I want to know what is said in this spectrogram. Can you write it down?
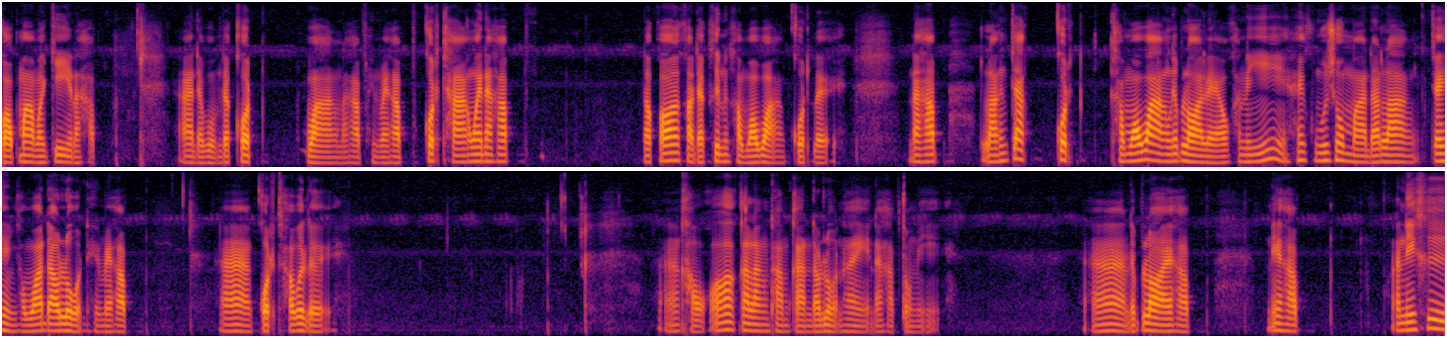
ก๊อปมาเมื่อกี้นะครับ อ่าเดี๋ยวผมจะกด วางนะครับเห็นไหมครับ กดค้างไว้นะครับ แล้วก็เขาจะขึ้นคำว่าวางกดเลยนะครับ หลังจากกดคำว่าวางเรียบร้อยแล้วคราวนี้ให้คุณผู้ชมมาด้านล่าง จะเห็นคำว่าดาวน์โหลดเห็นไหมครับอ่ากดเข้าไปเลยอ่าเขาก็กำลังทำการดาวน์โหลดให้นะครับ ตรงนี้อ่าเรียบร้อยครับเนี่ยครับ อันนี้คือ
